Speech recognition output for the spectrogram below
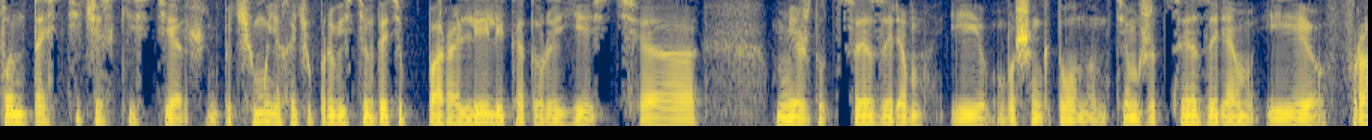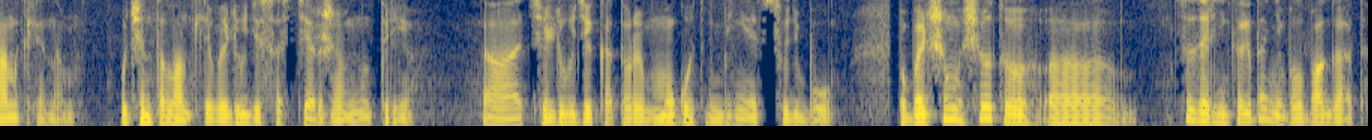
Фантастический стержень. Почему я хочу провести вот эти параллели, которые есть э, между Цезарем и Вашингтоном, тем же Цезарем и Франклином. Очень талантливые люди со стержнем внутри. А те люди, которые могут менять судьбу. По большому счету, э, Цезарь никогда не был богат.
